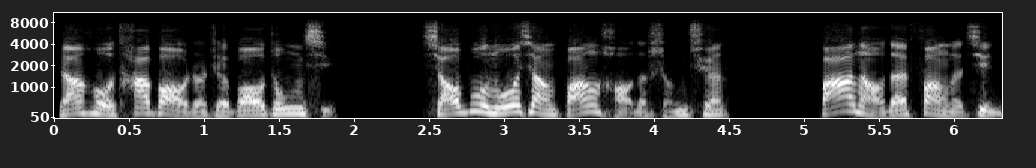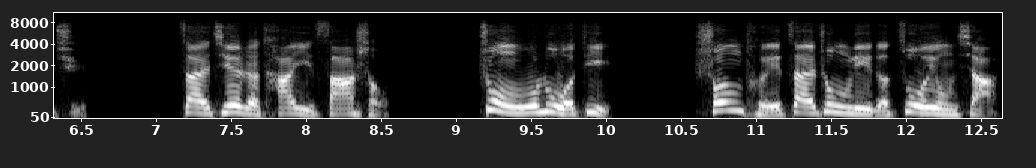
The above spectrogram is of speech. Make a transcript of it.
然后他抱着这包东西，小步挪向绑好的绳圈。把脑袋放了进去，再接着他一撒手，重物落地，双腿在重力的作用下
